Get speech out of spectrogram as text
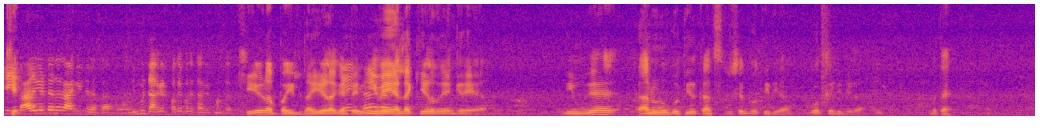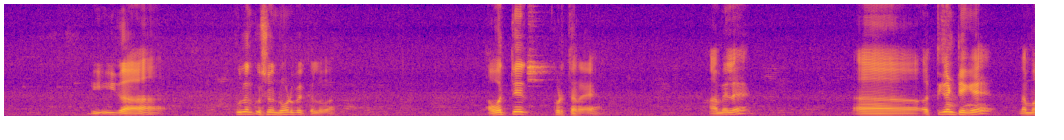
ಕೇ- ಟಾರ್ಗೆಟ್ ಏನಾರು ಆಗಿದ್ದೀರಾ ಸರ್? ನಿಮ್ಮ ಟಾರ್ಗೆಟ್ ಪದೇ ಪದೇ ಟಾರ್ಗೆಟ್ ಮಾಡ್ತಾ ಕೇಳಪ್ಪ ಇಲ್ಲಿ ನಾ ಏಳ ಗಂಟೆ ನೀವೇ ಎಲ್ಲ ಕೇಳಿದ್ರೆ ಹೆಂಗೆ? ನಿಮಗೆ ಕಾನೂನು ಗೊತ್ತಿದೆ ಕಾನ್ಸ್ಟಿಟ್ಯೂಷನ್ ಗೊತ್ತಿದೆಯಾ? ಓದ್ಕೊಂಡಿದ್ದೀರಾ? ಮತ್ತೆ? ಈಗ ಕೂಲಂಕುಷ ನೋಡ್ಬೇಕಲ್ವ? ಅವತ್ತೇ ಕೊಡ್ತಾರೆ. ಆಮೇಲೆ ಹತ್ತು ಗಂಟೆಗೆ ನಮ್ಮ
